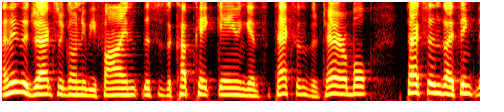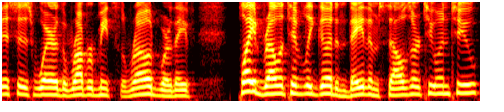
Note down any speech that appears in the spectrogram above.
I think the Jags are going to be fine. This is a cupcake game against the Texans. They're terrible. Texans, I think this is where the rubber meets the road, where they've played relatively good and they themselves are two and two.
